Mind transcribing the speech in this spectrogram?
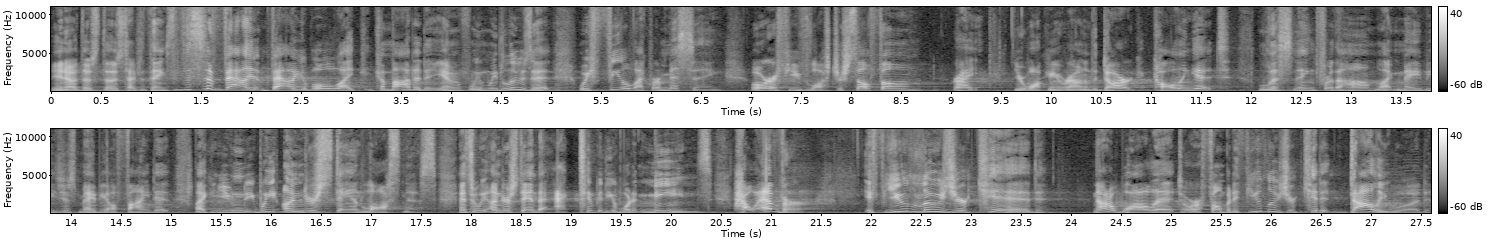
you know, those those types of things. This is a valu- valuable like commodity, and if, when we lose it, we feel like we're missing. Or if you've lost your cell phone, right? You're walking around in the dark, calling it listening for the hum, like maybe, just maybe I'll find it. Like you, we understand lostness. And so we understand the activity of what it means. However, if you lose your kid, not a wallet or a phone, but if you lose your kid at Dollywood,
